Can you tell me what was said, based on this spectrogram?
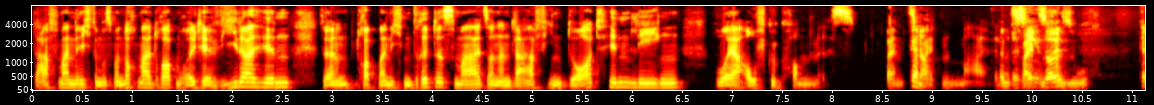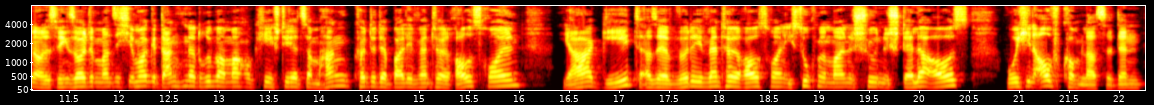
darf man nicht, dann muss man nochmal droppen, rollt er wieder hin, dann droppt man nicht ein drittes Mal, sondern darf ihn dort hinlegen, wo er aufgekommen ist beim Genau. zweiten Mal, Genau, beim deswegen zweiten Versuch. Genau, deswegen sollte man sich immer Gedanken darüber machen, okay, ich stehe jetzt am Hang, könnte der Ball eventuell rausrollen? Ja, geht. Also er würde eventuell rausrollen. Ich suche mir mal eine schöne Stelle aus, wo ich ihn aufkommen lasse. Denn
